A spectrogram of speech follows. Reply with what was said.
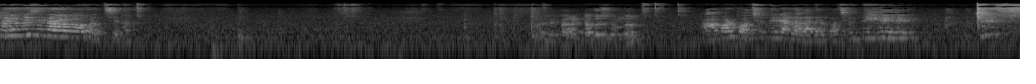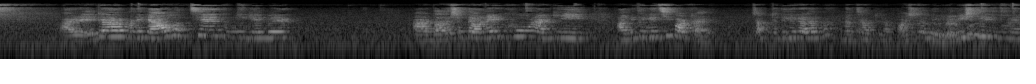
ভালোবেসে দেওয়া হচ্ছে না। কালারটা তো সুন্দর। আমার পছন্দের আর আলাদার পছন্দের। আর এটা মানে নেওয়া হচ্ছে তুমি গেমের আর দাদার সাথে অনেকক্ষণ আর কি আমি তো গেছি কটায়? চারটের দিকে গেলাম না? না চারটে না পাঁচটার দিকে। বৃষ্টি মানে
